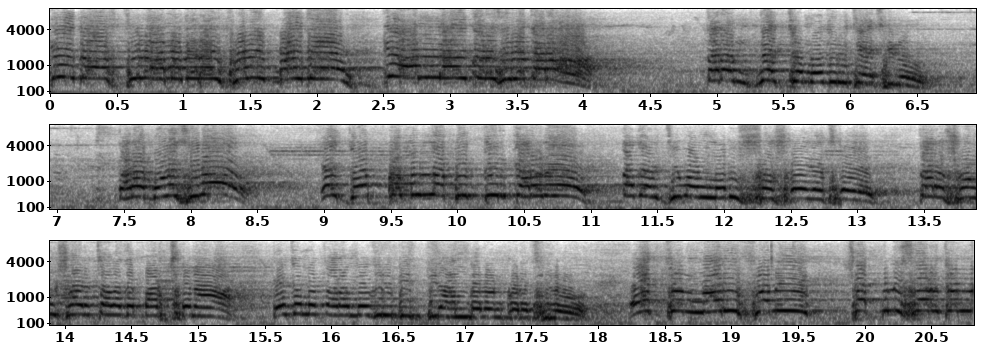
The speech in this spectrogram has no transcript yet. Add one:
কি দোষ ছিল আমাদের এই শ্রমিক ভাইদের কি অন্যায় করেছিল তারা তারা ন্যায্য মজুরি চেয়েছিল। তারা বলেছিল, এই দ্রব্যমূল্য বৃদ্ধির কারণে তাদের জীবন অবিশ্বাস হয়ে গেছে। তারা সংসার চালাতে পারছে না। এজন্য তারা মজুরি বৃদ্ধির আন্দোলন করেছিল। একজন নারী শ্রমিক, সে পুলিশের জন্য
